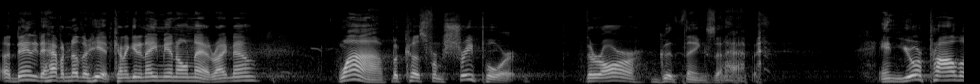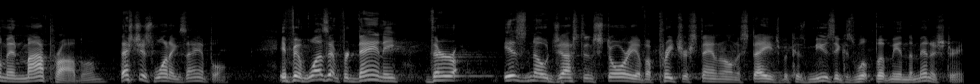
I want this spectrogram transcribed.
uh, Danny to have another hit. Can I get an amen on that right now? Why? Because from Shreveport, there are good things that happen. And your problem and my problem, that's just one example. If it wasn't for Danny, there is no Justin story of a preacher standing on a stage because music is what put me in the ministry.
